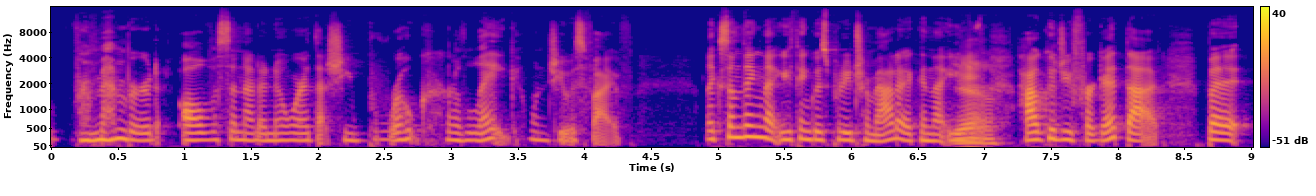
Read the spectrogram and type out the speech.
remembered all of a sudden out of nowhere that she broke her leg when she was five. Like something that you think was pretty traumatic and that you, Yeah. how could you forget that? But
